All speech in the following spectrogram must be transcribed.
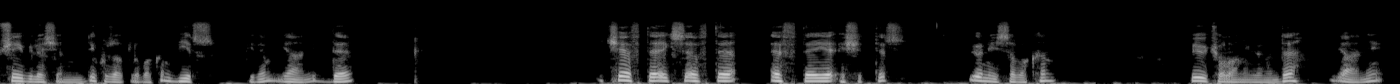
şey bileşeninin dik uzaklığı bakın 1 birim yani D 2FD eksi FD FD'ye eşittir. Yönü ise bakın büyük olanın yönünde yani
